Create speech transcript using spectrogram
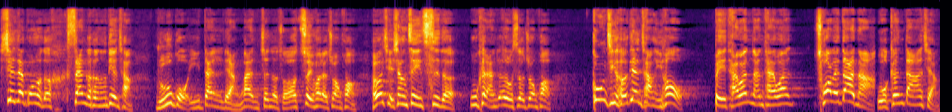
现在光有的三个核能电厂，如果一旦两岸真的走到最坏的状况，而且像这一次的乌克兰跟俄罗斯的状况，攻击核电厂以后，北台湾、南台湾出来蛋呐！我跟大家讲。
